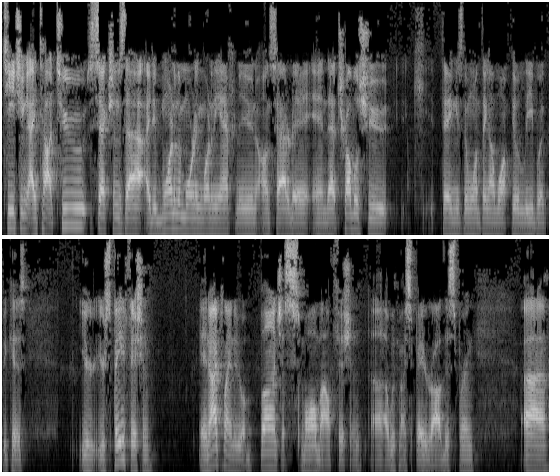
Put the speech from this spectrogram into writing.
teaching, I taught two sections that I did one in the morning, one in the afternoon on Saturday, and that troubleshoot thing is the one thing I want people to leave with because you're you're spey fishing, And I plan to do a bunch of smallmouth fishing uh, with my spey rod this spring. Uh,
